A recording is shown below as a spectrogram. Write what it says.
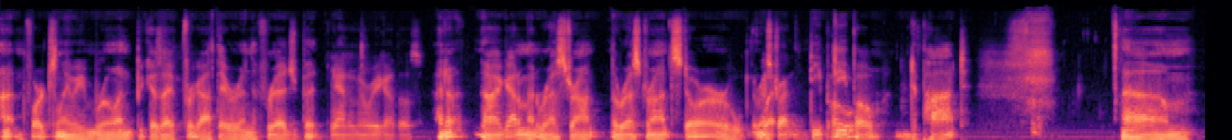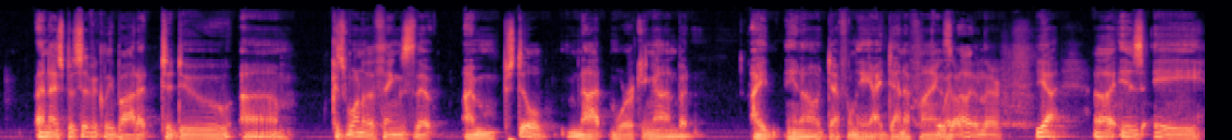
unfortunately we ruined because I forgot they were in the fridge. But Yeah, I don't know where you got those. I don't. No, I got them at restaurant, the restaurant store or The restaurant Depot. Depot Depot. Um, and I specifically bought it to do because one of the things that I'm still not working on, but I you know definitely identifying is with up in there. yeah, uh, is a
